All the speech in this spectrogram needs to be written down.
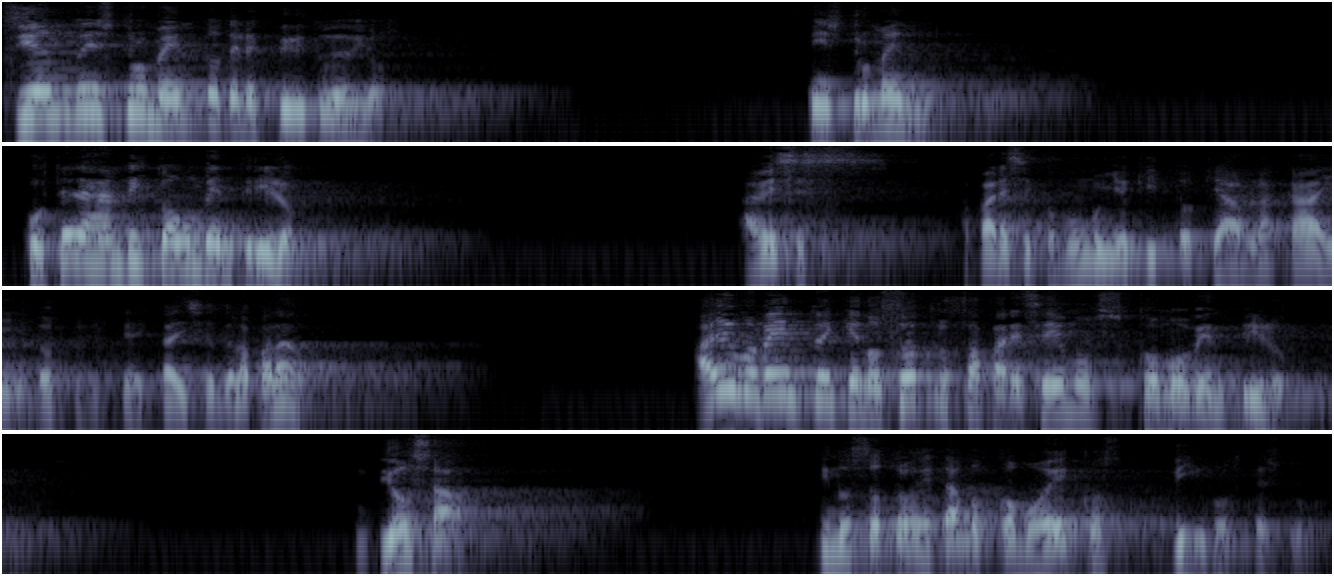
siendo instrumento del Espíritu de Dios. Instrumento. Ustedes han visto a un ventríloco. A veces aparece como un muñequito que habla acá y el otro es el que está diciendo la palabra. Hay un momento en que nosotros aparecemos como ventríloco. Dios habla. Y nosotros estamos como ecos vivos de su voz.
